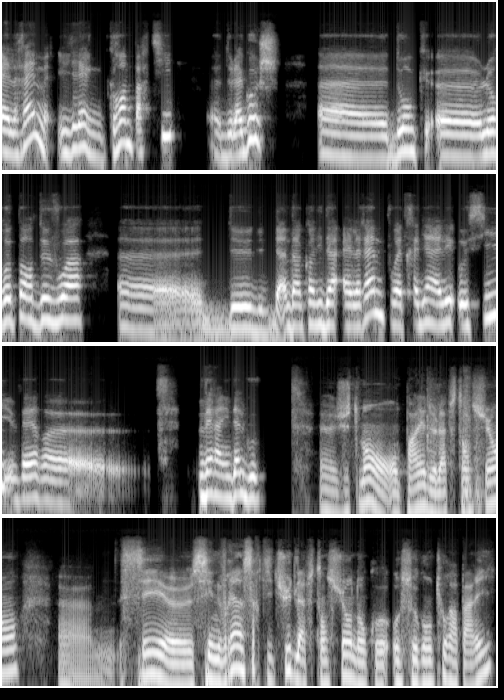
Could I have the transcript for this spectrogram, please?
LREM il y a une grande partie euh, de la gauche. Euh, donc le report de voix d'un candidat LREM pourrait très bien aller aussi vers vers Anne Hidalgo euh, justement, on parlait de l'abstention. Euh, euh, c'est une vraie incertitude l'abstention donc au, second tour à Paris.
